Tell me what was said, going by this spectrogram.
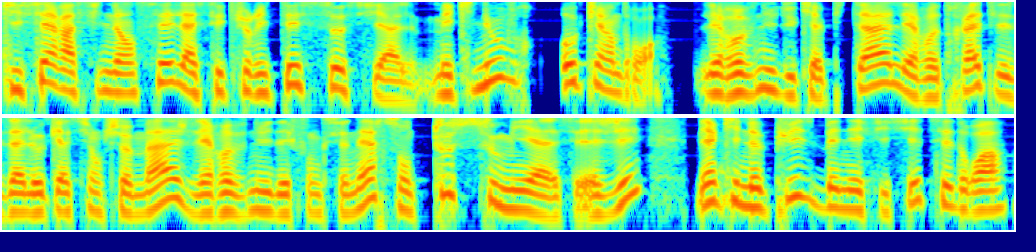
qui sert à financer la sécurité sociale, mais qui n'ouvre aucun droit. Les revenus du capital, les retraites, les allocations chômage, les revenus des fonctionnaires sont tous soumis à la CSG, bien qu'ils ne puissent bénéficier de ces droits.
